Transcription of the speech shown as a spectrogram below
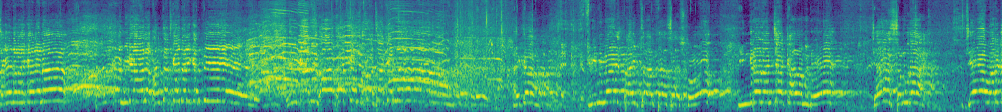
सगळेजण ऐकायला ना त्याला काय भलतच काहीतरी करतील. ऐका क्रिमिनल ट्राईबचा अर्थ असा असतो इंग्रजांच्या काळामध्ये जे समुदाय जे वर्ग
